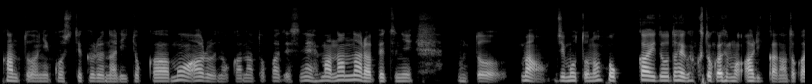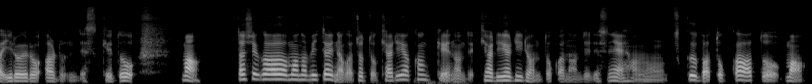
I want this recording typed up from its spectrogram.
関東に越してくるなりとかもあるのかなとかですね。まあなんなら別に、うんと、まあ地元の北海道大学とかでもありかなとかいろいろあるんですけど、まあ私が学びたいのがちょっとキャリア関係なんで、キャリア理論とかなんでですね、あの、筑波とか、あと、まあ、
